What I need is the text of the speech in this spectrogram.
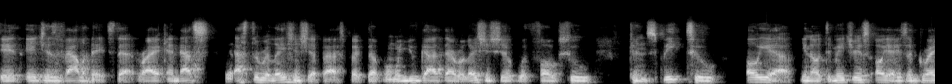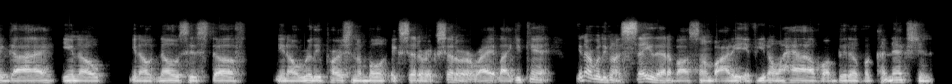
it it just validates that, right? And that's that's the relationship aspect of it. When you got that relationship with folks who can speak to oh yeah, you know, Dimitrius, oh yeah, he's a great guy, you know, you know, knows his stuff, you know, really personable, et cetera, et cetera, right? Like you can't, you're not really going to say that about somebody if you don't have a bit of a connection,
